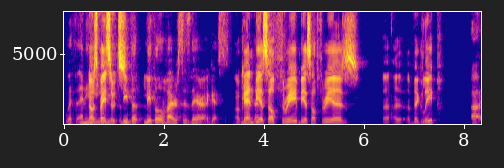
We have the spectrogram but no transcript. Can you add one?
with any No spacesuits. lethal, lethal viruses there, I guess. Okay, and You BSL three, BSL three is a, a, a big leap. Uh,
